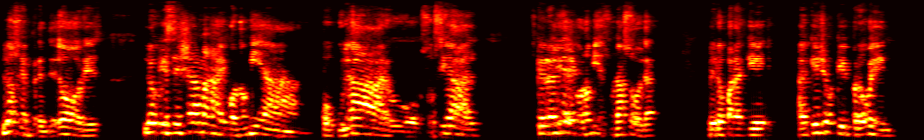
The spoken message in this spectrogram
los emprendedores, lo que se llama economía popular o social, que en realidad la economía es una sola, pero para que aquellos que proveen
